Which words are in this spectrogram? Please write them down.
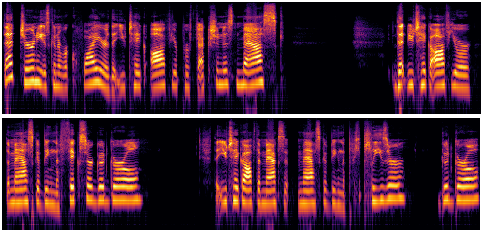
that journey is going to require that you take off your perfectionist mask, that you take off your the mask of being the fixer good girl, that you take off the max, mask of being the pleaser good girl,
